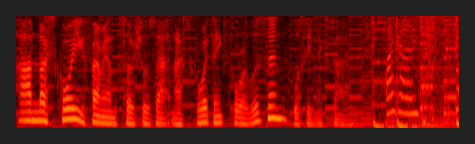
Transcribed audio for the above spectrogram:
I'm Knox. You can find me on the socials at Knox. Thanks for listening. We'll see you next time. Bye, guys.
